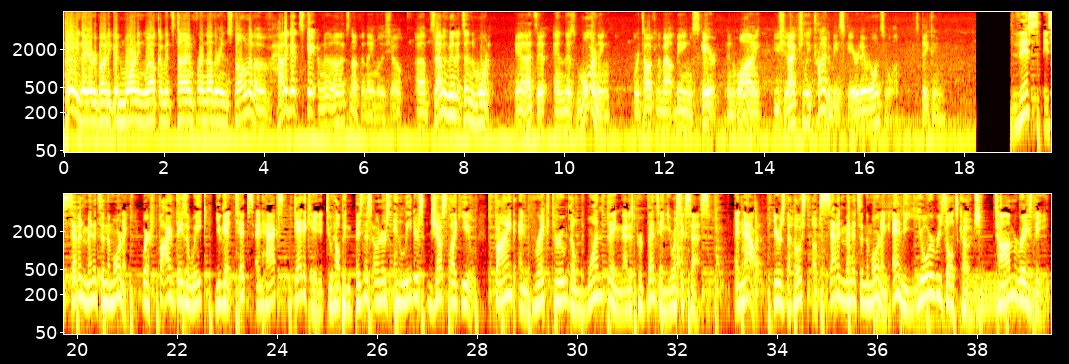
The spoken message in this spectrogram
Hey there, everybody. Good morning. Welcome. It's time for another installment of How to Get Scared. No, that's not the name of the show. Uh, seven minutes in the morning. Yeah, that's it. And this morning, we're talking about being scared and why you should actually try to be scared every once in a while. Stay tuned. This is 7 Minutes in the Morning, where five days a week you get tips and hacks dedicated to helping business owners and leaders just like you find and break through the one thing that is preventing your success. And now, here's the host of 7 Minutes in the Morning and your results coach, Thom Rigsby.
